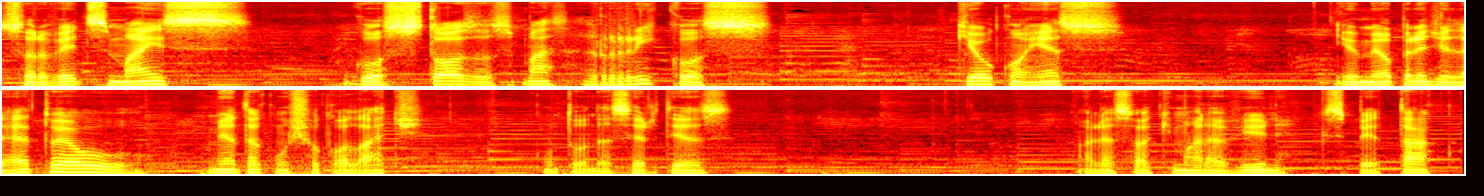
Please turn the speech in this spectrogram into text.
sorvetes mais gostosos, mais ricos que eu conheço. E o meu predileto é o Menta com chocolate, com toda certeza. Olha só que maravilha, que espetáculo.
